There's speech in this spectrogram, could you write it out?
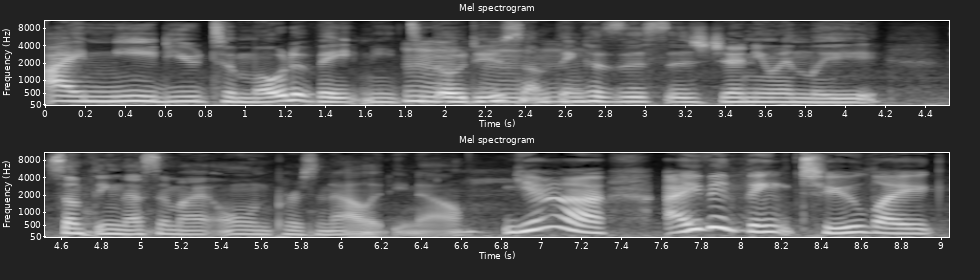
I need you to motivate me to go Mm-hmm. do something because this is genuinely something that's in my own personality now. Yeah. I even think too, like,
